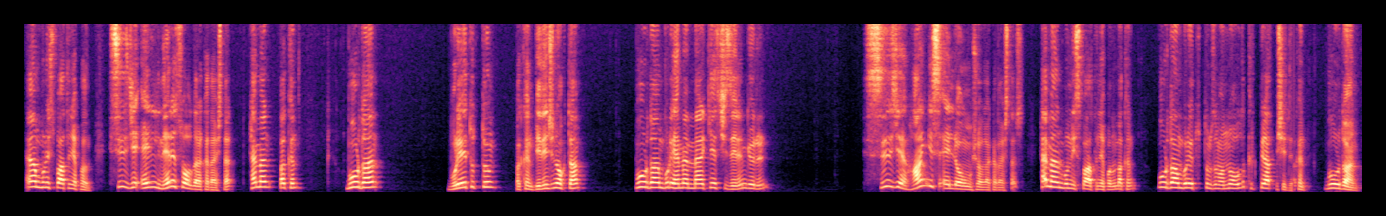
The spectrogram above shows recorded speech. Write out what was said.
Hemen bunun ispatını yapalım. Sizce 50 neresi oldu arkadaşlar? Hemen bakın. Buradan buraya tuttum. Bakın birinci noktam. Buradan buraya hemen merkez çizelim. Görün. Sizce hangisi 50 olmuş oldu arkadaşlar? Hemen bunun ispatını yapalım. Bakın. Buradan buraya tuttuğum zaman ne oldu? 41.67. Bakın. Buradan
